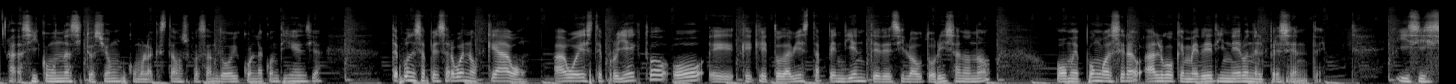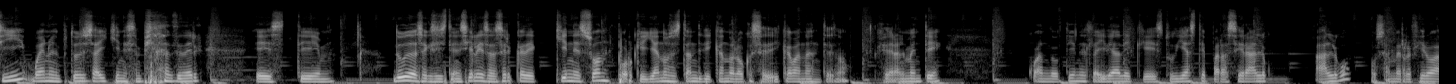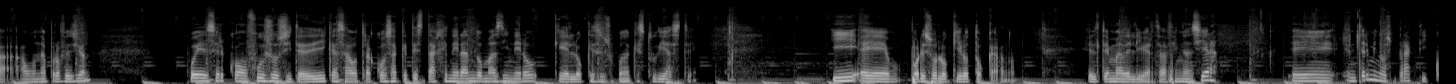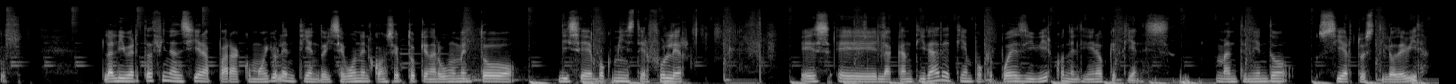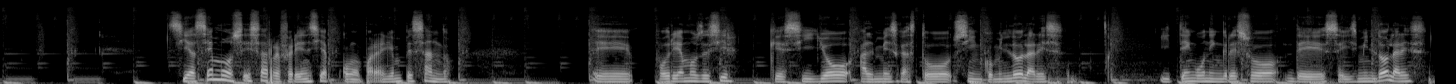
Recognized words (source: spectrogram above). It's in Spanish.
así como una situación como la que estamos pasando hoy con la contingencia, te pones a pensar, bueno, ¿qué hago? ¿Hago este proyecto o eh, que, todavía está pendiente de si lo autorizan o no? ¿O me pongo a hacer algo que me dé dinero en el presente? Y si sí, bueno, entonces hay quienes empiezan a tener este, dudas existenciales acerca de quiénes son, porque ya no se están dedicando a lo que se dedicaban antes, ¿no? Generalmente, cuando tienes la idea de que estudiaste para hacer algo, algo o sea, me refiero a, una profesión, puede ser confuso si te dedicas a otra cosa que te está generando más dinero que lo que se supone que estudiaste. Y eh, por eso lo quiero tocar, ¿no? El tema de libertad financiera. Eh, en términos prácticos, la libertad financiera, para como yo la entiendo y según el concepto que en algún momento dice Buckminster Fuller, es eh, la cantidad de tiempo que puedes vivir con el dinero que tienes, manteniendo cierto estilo de vida. Si hacemos esa referencia como para ir empezando, eh, podríamos decir que si yo al mes gasto 5 mil dólares y tengo un ingreso de 6 mil dólares,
